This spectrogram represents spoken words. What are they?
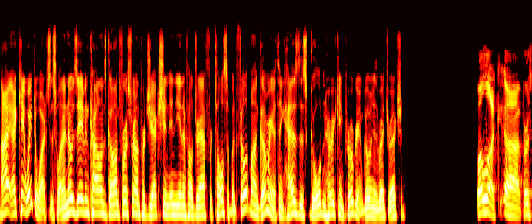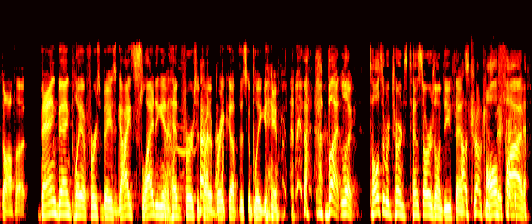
I, I can't wait to watch this one. I know Zaven Collins gone first round projection in the NFL draft for Tulsa, but Philip Montgomery, I think, has this Golden Hurricane program going in the right direction. Well, look. Uh, first off, uh, bang bang play at first base. Guy sliding in head first to try to break up this complete game. but look, Tulsa returns ten starters on defense. How drunk is all Nick right five,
